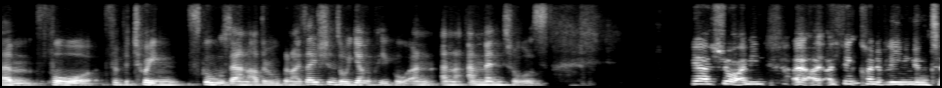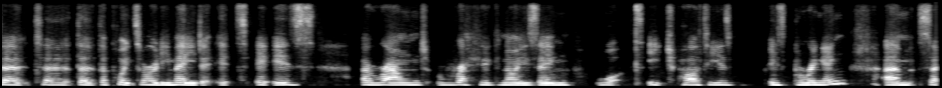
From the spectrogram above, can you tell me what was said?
um, for for between schools and other organisations or young people and, and, and mentors. Yeah, sure. I mean, I, I think kind of leaning into to the, the points already made, it, it, is around recognizing what each party is is bringing. Um, so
